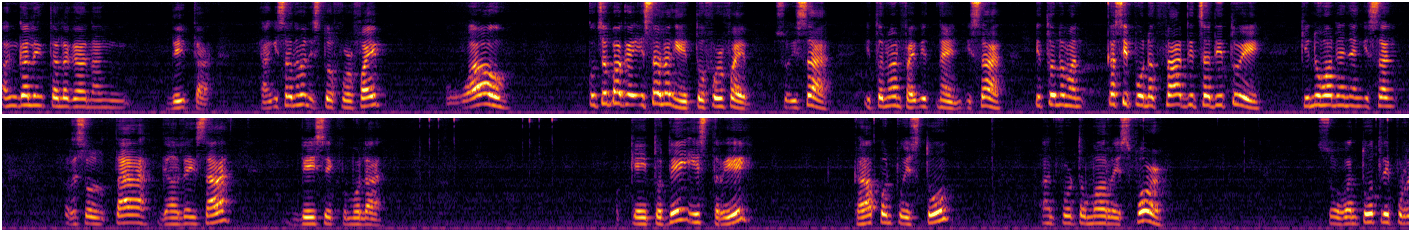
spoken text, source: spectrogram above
ang galing talaga ng data. Ang isa naman is 245. Wow. Kung sa bagay, isa lang eh, 245. So isa. Ito naman 589. Isa ito naman, kasi po nag-flooded sa dito eh. Kinuha na niyang isang resulta galing sa basic formula. Okay, today is 3. Kahapon po is 2. And for tomorrow is 4. So, 1, 2, 3 po,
